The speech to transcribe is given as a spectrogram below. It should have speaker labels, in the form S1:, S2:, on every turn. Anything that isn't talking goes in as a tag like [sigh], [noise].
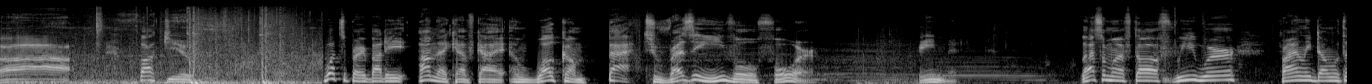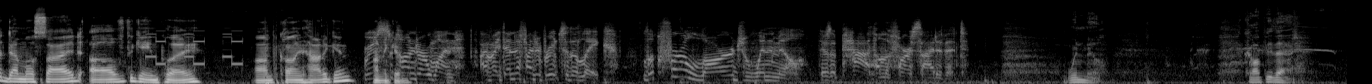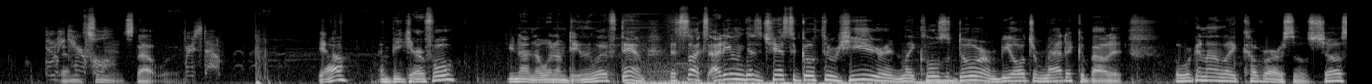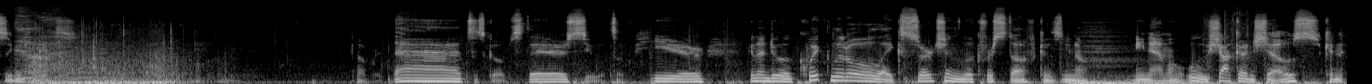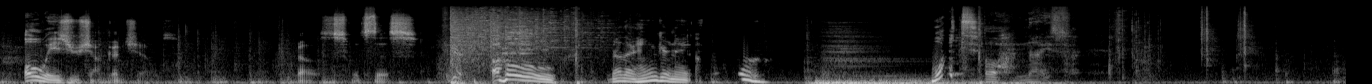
S1: Ah, fuck you. What's up, everybody? I'm that Kev guy, and welcome back to Resident Evil 4 Remake. Last time we left off, we were finally done with the demo side of the gameplay. I'm calling Hunnigan. Hunnigan.
S2: Condor 1, I've identified a route to the lake. Look for a large windmill. There's a path on the far side of it.
S3: Windmill. Copy that.
S2: And be
S1: I'm
S2: careful.
S1: assuming it's that way.
S2: Roost out.
S1: Yeah, and be careful. You not know what I'm dealing with? Damn, it sucks. I didn't even get a chance to go through here and like close the door and be all dramatic about it. But we're gonna like cover ourselves just in case. Cover that. Let's go upstairs, see what's up here. Gonna do a quick little like search and look for stuff because you know, need ammo. Ooh, shotgun shells. Can always use shotgun shells. What else? What's this? Oh, another hand grenade. Oh. What?
S3: Oh, nice.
